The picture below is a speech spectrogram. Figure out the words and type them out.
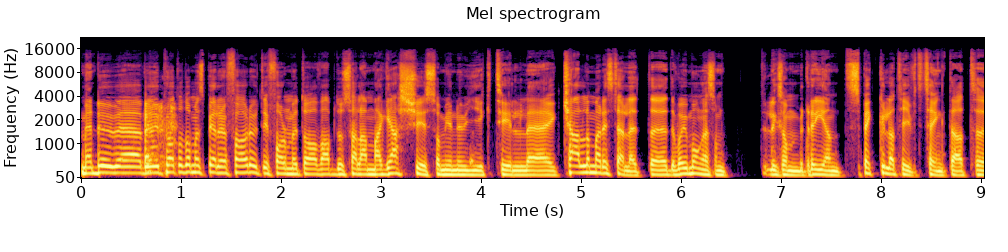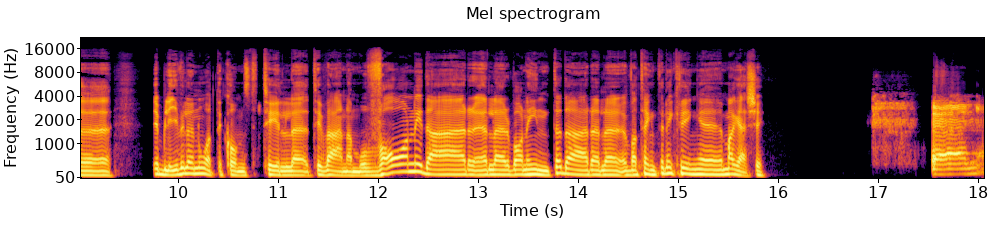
Men du, eh, vi har ju pratat om en spelare förut i form av Abdusalam Magashi som ju nu gick till Kalmar istället. Det var var ju många som liksom rent spekulativt tänkte att eh, det blir väl en återkomst till, eh, till Värnamo. Var ni där eller var ni inte där? Eller vad tänkte ni kring eh, Magashi? Eh,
